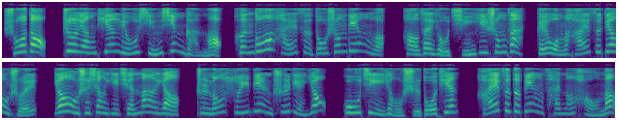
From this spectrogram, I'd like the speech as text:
说道：“这两天流行性感冒，很多孩子都生病了。好在有秦医生在，给我们孩子吊水。要是像以前那样……”只能随便吃点药，估计要十多天，孩子的病才能好呢。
